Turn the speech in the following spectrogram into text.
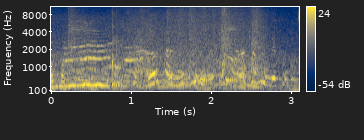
Eu também sei. Ela tá linda comigo.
